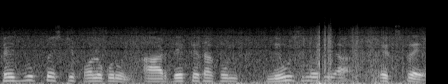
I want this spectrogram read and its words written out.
ফেসবুক পেজটি ফলো করুন আর দেখতে থাকুন নিউজ নদিয়া এক্সপ্রেস।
